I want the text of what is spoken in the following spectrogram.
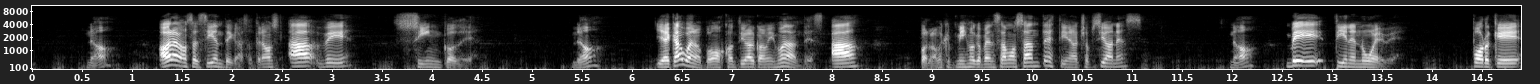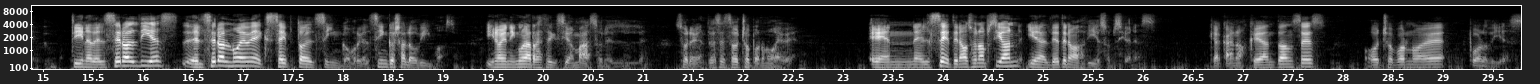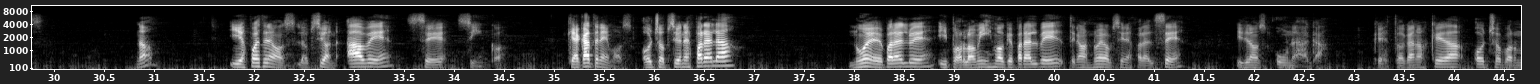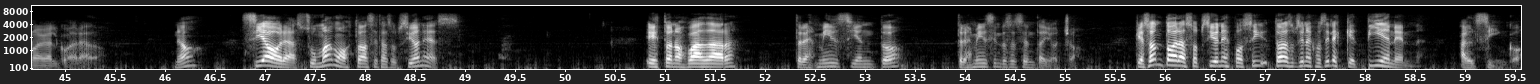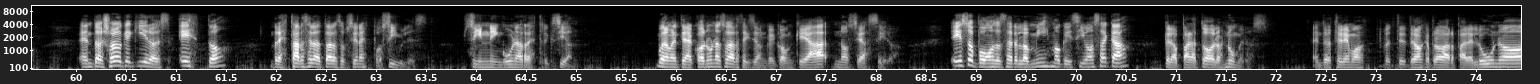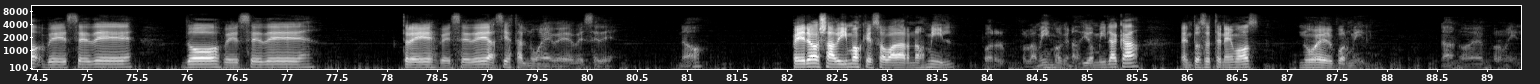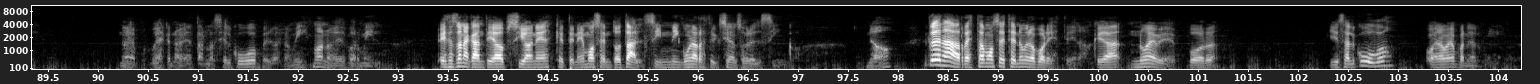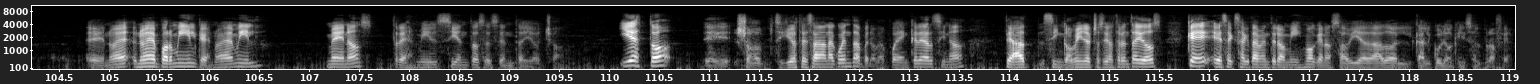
¿No? Ahora vamos al siguiente caso. Tenemos A, B, 5D. ¿No? Y acá, bueno, podemos continuar con lo mismo de antes. A, por lo mismo que pensamos antes, tiene 8 opciones. ¿No? B tiene 9. Porque tiene del 0 al 10, del 0 al 9 excepto el 5, porque el 5 ya lo vimos. Y no hay ninguna restricción más sobre el sobre él. Entonces es 8 por 9. En el C tenemos una opción y en el D tenemos 10 opciones. Que acá nos queda entonces 8 por 9 por 10. ¿No? Y después tenemos la opción A, B, C, 5. Que acá tenemos 8 opciones para el A, 9 para el B, y por lo mismo que para el B, tenemos 9 opciones para el C, y tenemos una acá. Que esto acá nos queda 8 por 9 al cuadrado. ¿No? Si ahora sumamos todas estas opciones, esto nos va a dar 3100, 3168. Que son todas las opciones todas las opciones posibles que tienen al 5. Entonces yo lo que quiero es esto restárselo a todas las opciones posibles, sin ninguna restricción. Bueno, mentira, con una sola restricción, que con que A no sea 0. Eso podemos hacer lo mismo que hicimos acá, pero para todos los números. Entonces tenemos, te- tenemos que probar para el 1, BCD, 2, BCD, 3, BCD, así hasta el 9, BCD. ¿No? Pero ya vimos que eso va a darnos 1000, por, por lo mismo que nos dio 1000 acá. Entonces tenemos 9 por 1000. ¿No? 9 por 1000. 9, es que no voy a anotarlo hacia el cubo, pero es lo mismo, 9 por 1000. Esta es una cantidad de opciones que tenemos en total, sin ninguna restricción sobre el 5. ¿No? Entonces nada, restamos este número por este. Nos queda 9 por 10 al cubo. Bueno, voy a poner 1000. Eh, 9, 9 por 1000, que es 9000, menos 3168. Y esto, eh, yo, si quiero ustedes hagan la cuenta, pero me pueden creer, si no, te da 5832, que es exactamente lo mismo que nos había dado el cálculo que hizo el profe.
